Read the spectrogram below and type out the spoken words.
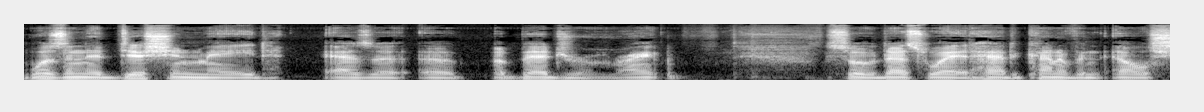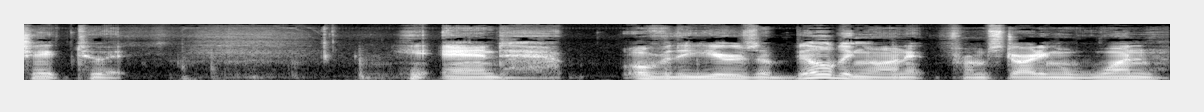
was an addition made as a, a, a bedroom, right? So that's why it had kind of an L shape to it. And over the years of building on it, from starting one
